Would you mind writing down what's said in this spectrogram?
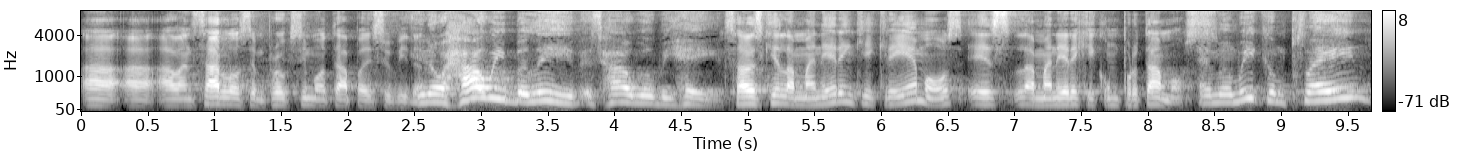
a, a avanzarlos en próxima etapa de su vida. You know, how we believe is how we'll behave. Sabes que la manera en que creemos es la manera que comportamos. And when we complain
